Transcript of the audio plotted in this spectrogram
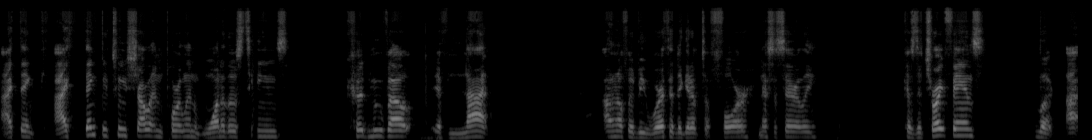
I think I think between Charlotte and Portland, one of those teams could move out. If not, I don't know if it'd be worth it to get up to four necessarily. Because Detroit fans, look, I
